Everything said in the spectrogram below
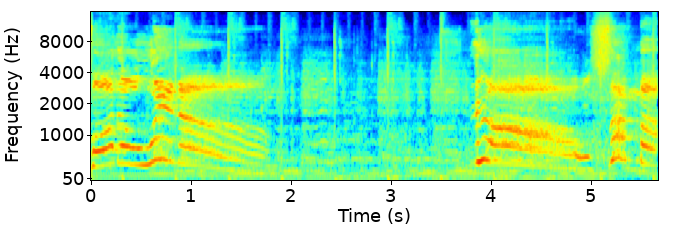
for the winner Round Summer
